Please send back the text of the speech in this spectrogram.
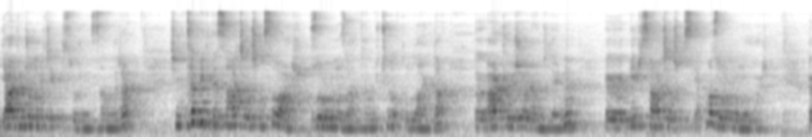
yardımcı olabilecek bir soru insanlara. Şimdi tabii ki de saha çalışması var. Zorunlu zaten bütün okullarda. E, arkeoloji öğrencilerinin e, bir saha çalışması yapma zorunluluğu var. E,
